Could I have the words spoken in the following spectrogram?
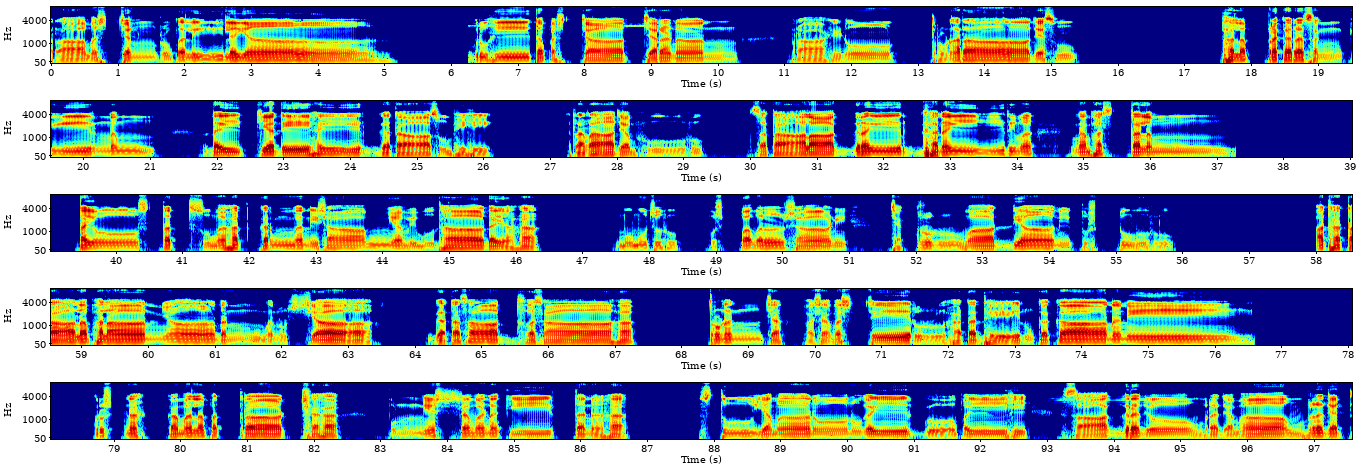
रामश्च नृपलीलया गृहीतपश्चाच्चरणान् प्राहिणो तृणराजसु फलप्रकरसङ्कीर्णम् दैत्यदेहैर्गतासुभिः। रराजभूः सतालाग्रैर्घनैरिव नभस्तलम् तयोस्तत्सुमहत्कर्मनिशाम्यविबुधादयः मुमुचुः पुष्पवर्षाणि चक्रुर्वाद्यानि तुष्टुवुः अथ तालफलान्यादन्मनुष्या गतसाध्वसाः। तृणम् च पशवश्चेरुर्हतधेनुककानने कृष्णः कमलपत्राक्षः पुण्यश्रवणकीर्तनः। स्तूयमानोऽनुगैर्गोपैः साग्रजो व्रजमाव्रजत्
